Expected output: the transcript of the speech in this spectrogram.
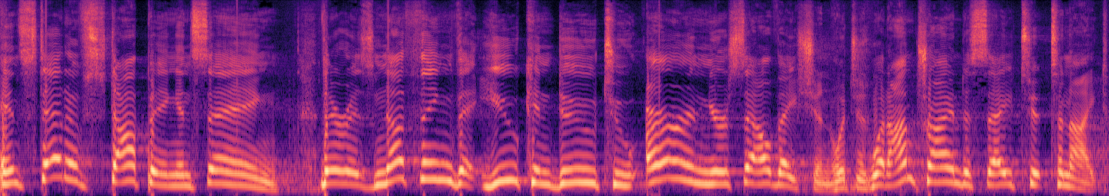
Instead of stopping and saying, there is nothing that you can do to earn your salvation, which is what I'm trying to say to, tonight,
